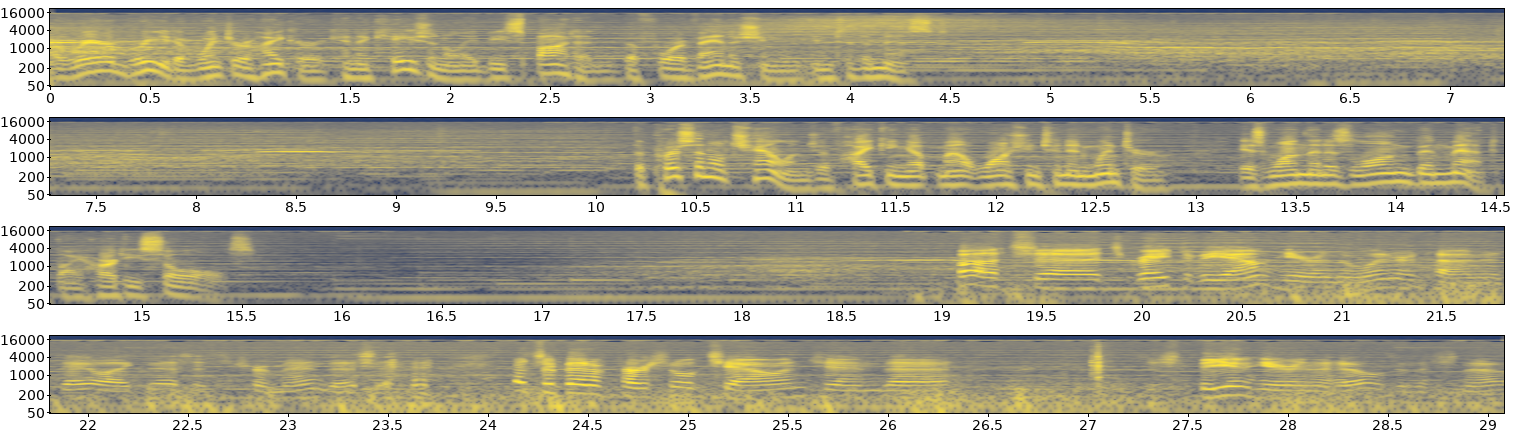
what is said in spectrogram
A rare breed of winter hiker can occasionally be spotted before vanishing into the mist. The personal challenge of hiking up Mount Washington in winter is one that has long been met by hearty souls. Well, it's, uh, it's great to be out here in the wintertime. A day like this, it's tremendous. it's a bit of personal challenge and uh, just being here in the hills in the snow,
